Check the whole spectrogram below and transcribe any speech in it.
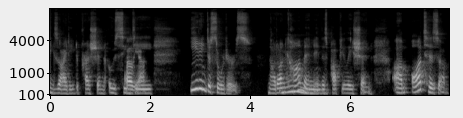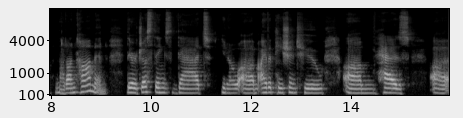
Anxiety, depression, Oh, yeah. OCD, Eating disorders, not uncommon in this Mm. population. Um, autism, not uncommon. They're just things that, you know, um, I have a patient who um, has uh,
